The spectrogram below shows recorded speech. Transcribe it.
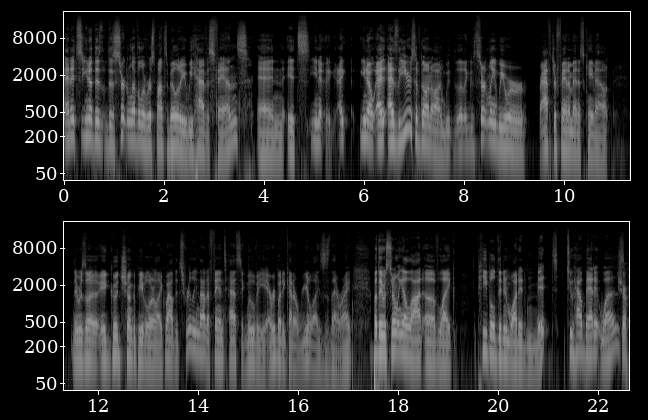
And it's you know there's there's a certain level of responsibility we have as fans, and it's you know I you know as, as the years have gone on, we, like, certainly we were after Phantom Menace came out, there was a, a good chunk of people who are like, wow, that's really not a fantastic movie. Everybody kind of realizes that, right? But there was certainly a lot of like people didn't want to admit to how bad it was. Sure.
